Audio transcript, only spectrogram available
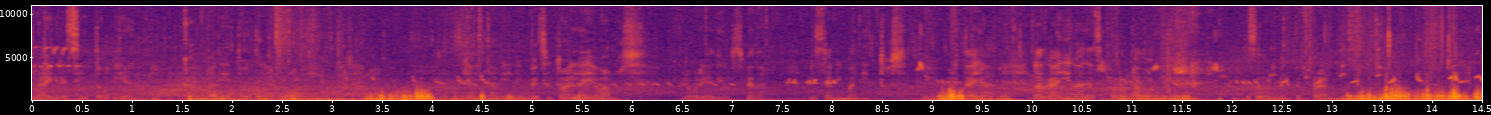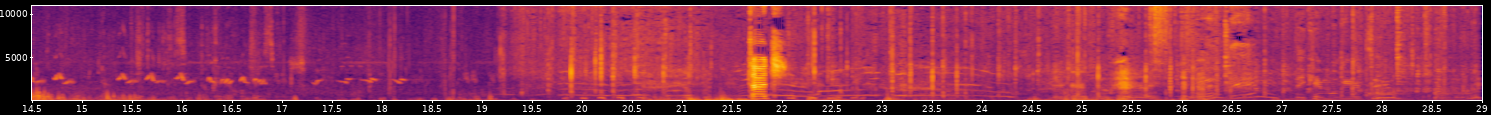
el airecito bien calmadito el día de hoy. Ya está bien limpiecito, ahí la llevamos. Gloria a Dios, ¿verdad? Mis animalitos. Ahorita ya las gallinas ya se fueron a dormir. Se duermen temprano. Ya bien limpiecito que dejó mi esposo. Touch. Their hair feels good, right? yeah, they, they came over here too. Oh my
